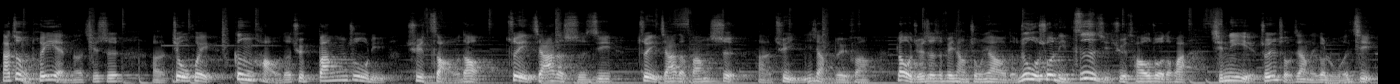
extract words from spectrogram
那这种推演呢，其实呃就会更好的去帮助你去找到最佳的时机、最佳的方式啊，去影响对方。那我觉得这是非常重要的。如果说你自己去操作的话，请你也遵守这样的一个逻辑，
